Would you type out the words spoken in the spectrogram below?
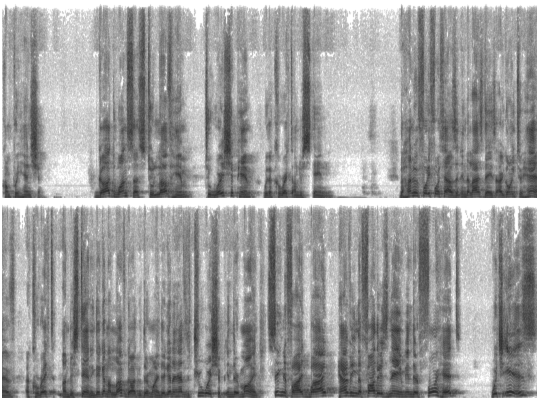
comprehension. God wants us to love Him, to worship Him with a correct understanding. The 144,000 in the last days are going to have a correct understanding. They're going to love God with their mind. They're going to have the true worship in their mind, signified by having the Father's name in their forehead, which is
